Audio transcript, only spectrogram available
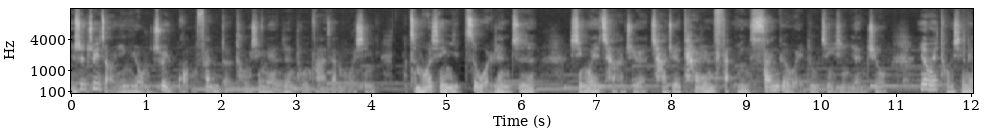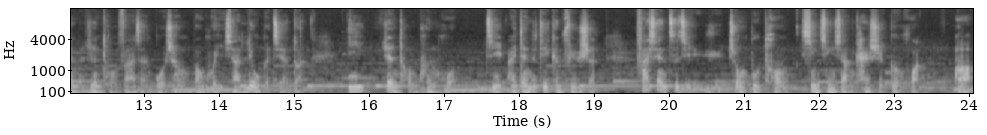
也是最早应用、最广泛的同性恋认同发展模型。此模型以自我认知、行为察觉、察觉他人反应三个维度进行研究，认为同性恋的认同发展过程包括以下六个阶段：一、认同困惑，即 identity confusion，发现自己与众不同，性倾向开始各化；二、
